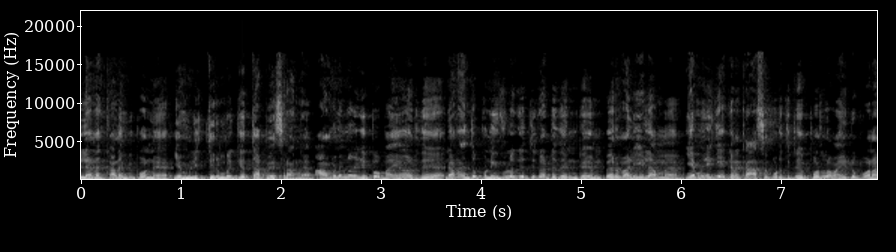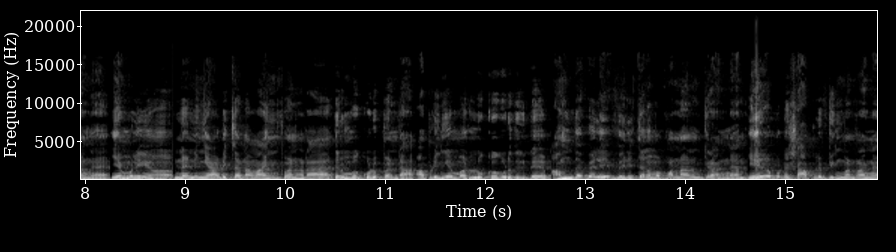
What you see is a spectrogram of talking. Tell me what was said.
இல்லைன்னா கிளம்பி போன்னு. எம்எல்ஏ திரும்ப கெத்தா பேசுறாங்க. அவனுங்களுக்கு இப்போ பயம் வருது. நான் இந்த பொண்ணு இவ்வளவு கெத்து காட்டுதுன்ட்டு. வேற வழி இல்லாம எமிலி கேட்கிற காசை கொடுத்துட்டு பொருளை வாங்கிட்டு போறாங்க. எமிலியும் என்ன நீங்க அடிச்சா நான் வாங்கிக்குவேனடா திரும்ப கொடுப்பேன்டா. அப்படிங்கிற மாதிரி லுக்கு கொடுத்துக்கிட்டு அந்த வேலையை வெறித்தனமா பண்ண ஆரம்பிக்கிறாங்க. ஏகப்பட்ட ஷாப் லிஃப்டிங் பண்றாங்க.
